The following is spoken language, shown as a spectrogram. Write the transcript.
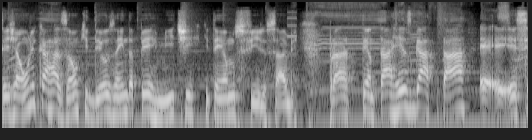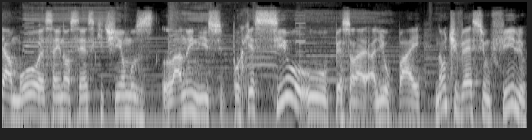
seja a única razão que Deus ainda permite que tenhamos filhos, sabe? Para tentar resgatar é, é, esse amor, essa inocência que tínhamos lá no início. Porque se o, o personagem ali, o pai, não tivesse um filho,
